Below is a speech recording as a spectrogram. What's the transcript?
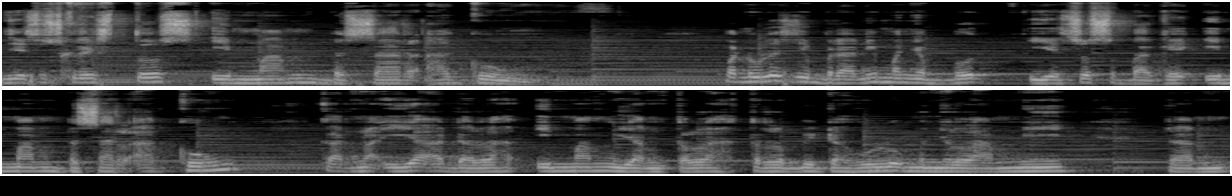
Yesus Kristus imam besar agung. Penulis Ibrani menyebut Yesus sebagai imam besar agung karena ia adalah imam yang telah terlebih dahulu menyelami dan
